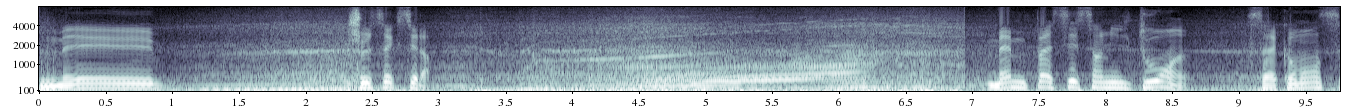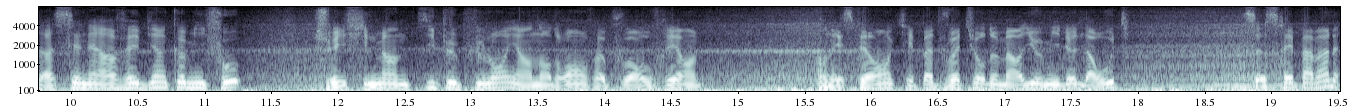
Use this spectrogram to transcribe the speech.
Mais je sais que c'est là. Même passer 5000 tours, ça commence à s'énerver bien comme il faut. Je vais filmer un petit peu plus loin, il y a un endroit où on va pouvoir ouvrir en espérant qu'il n'y ait pas de voiture de Mario au milieu de la route. Ça serait pas mal.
